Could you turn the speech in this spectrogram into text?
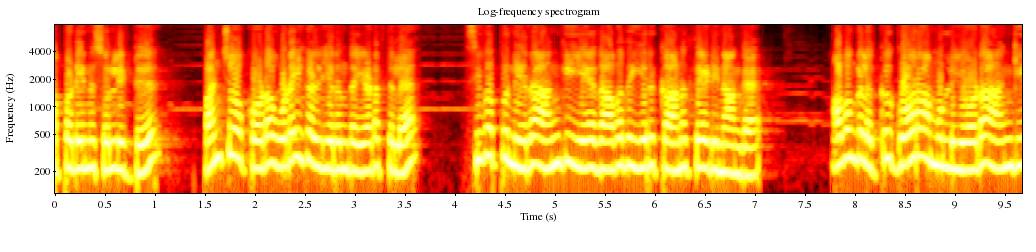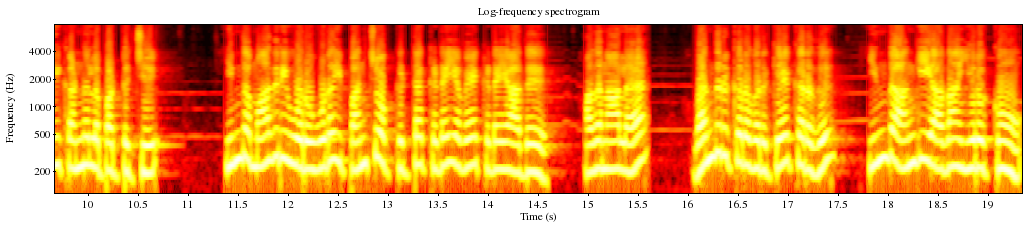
அப்படின்னு சொல்லிட்டு பஞ்சோக்கோட உடைகள் இருந்த இடத்துல சிவப்பு நிற அங்கி ஏதாவது இருக்கான்னு தேடினாங்க. அவங்களுக்கு கோராமுள்ளியோட அங்கி கண்ணுல பட்டுச்சு. இந்த மாதிரி ஒரு உடை பஞ்சோக் கிட்ட கிடையவே கிடையாது. அதனால வந்திருக்கிறவர் கேட்கறது இந்த அங்கியா தான் இருக்கும்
